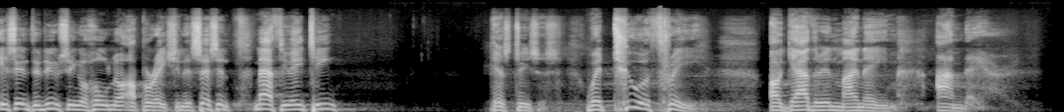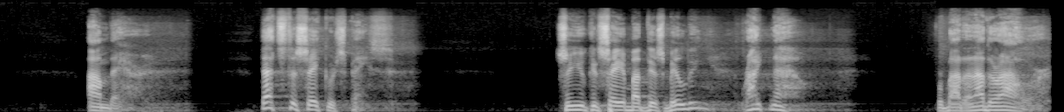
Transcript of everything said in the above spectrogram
is introducing a whole new operation. It says in Matthew 18, here's Jesus, where two or three are gathered in my name, I'm there. I'm there. That's the sacred space. So you could say about this building right now, for about another hour,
